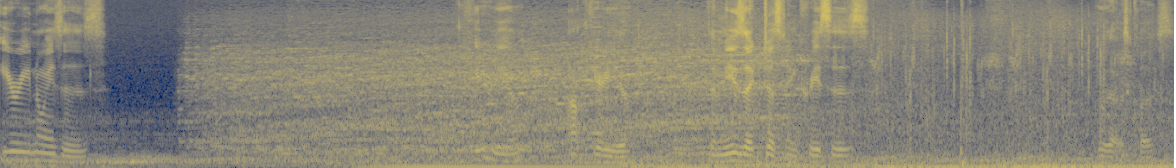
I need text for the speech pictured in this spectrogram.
Eerie noises. I hear you. I don't hear you. The music just increases. Ooh, that was close.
